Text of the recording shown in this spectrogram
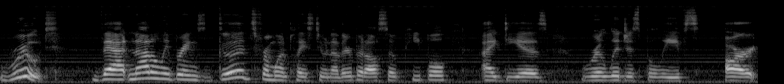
route that not only brings goods from one place to another, but also people, ideas, religious beliefs, art,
